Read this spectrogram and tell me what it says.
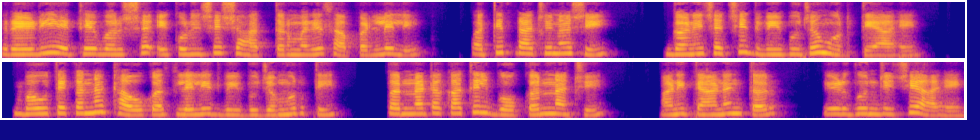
रेडी येथे वर्ष एकोणीसशे शहात्तरमध्ये सापडलेली अतिप्राचीन अशी गणेशाची द्विभुज मूर्ती आहे. बहुतेकांना ठाऊक असलेली द्विभुज मूर्ती कर्नाटकातील गोकर्णाची आणि त्यानंतर इडगुंजीची आहे.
